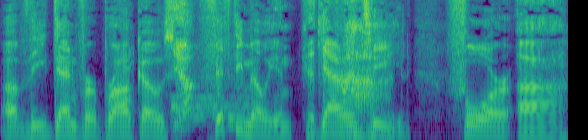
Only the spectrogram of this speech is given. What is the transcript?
of the Denver Broncos. Yep. $50 million guaranteed for, uh,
